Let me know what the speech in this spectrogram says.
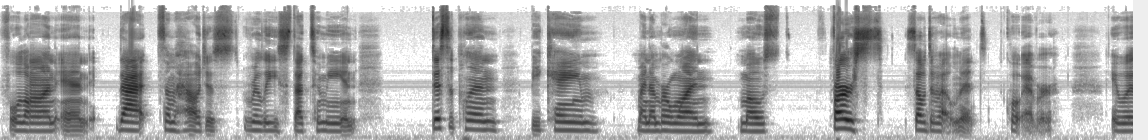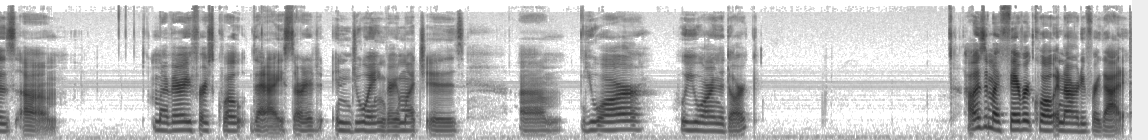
full on and that somehow just really stuck to me and discipline became my number one most first self-development quote ever. It was um my very first quote that I started enjoying very much is um, you are who you are in the dark. How is it my favorite quote and I already forgot it?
